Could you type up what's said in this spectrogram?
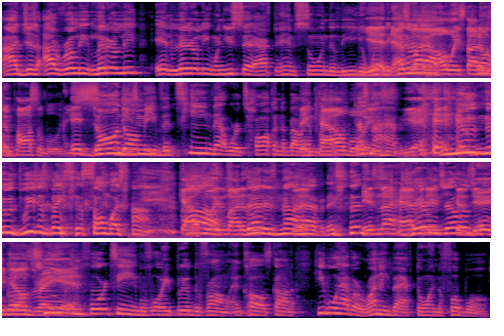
I just, I really, literally, it literally, when you said after him suing the league and Yeah, the that's no, no, why no, I always thought it was impossible. You It dawned on me people. the team that we're talking about. The going, That's not happening. Yeah. new, new. We just wasted so much time. Cowboys Ah, might as That well- is not Look, happening. it's not happening Jerry Jones Jerry will Jones, go right, two yeah. and fourteen before he put up the phone and calls Connor. He will have a running back throwing the football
